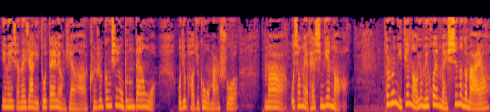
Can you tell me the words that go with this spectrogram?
因为想在家里多待两天啊，可是更新又不能耽误，我就跑去跟我妈说：“妈，我想买台新电脑。”她说：“你电脑又没坏，买新的干嘛呀？”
